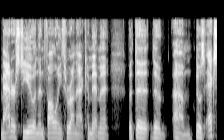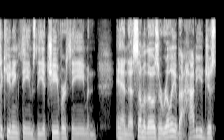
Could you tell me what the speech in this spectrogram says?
matters to you and then following through on that commitment. But the the um, those executing themes, the achiever theme, and and uh, some of those are really about how do you just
